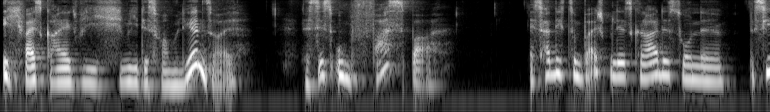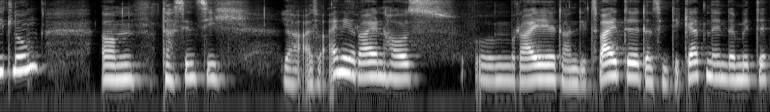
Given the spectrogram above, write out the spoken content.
Ich weiß gar nicht, wie ich, wie ich das formulieren soll. Das ist unfassbar. Es hatte ich zum Beispiel jetzt gerade so eine Siedlung, ähm, da sind sich ja, also eine Reihenhausreihe, ähm, dann die zweite, dann sind die Gärten in der Mitte.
